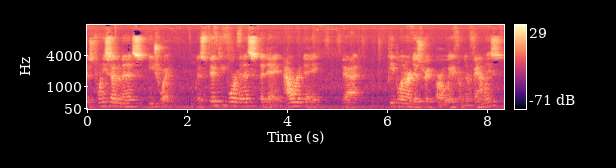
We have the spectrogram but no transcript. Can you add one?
is 27 minutes each way. That's 54 minutes a day, an hour a day that people in our district are away from their families,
